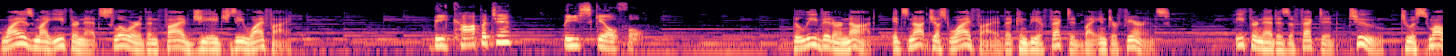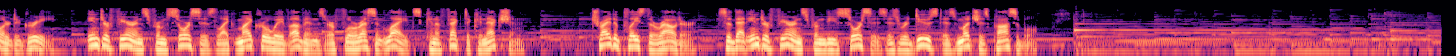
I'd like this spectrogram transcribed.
Why is my Ethernet slower than 5GHz Wi-Fi? Be competent, be skillful. Believe it or not, it's not just Wi-Fi that can be affected by interference. Ethernet is affected, too, to a smaller degree. Interference from sources like microwave ovens or fluorescent lights can affect a connection. Try to place the router so that interference from these sources is reduced as much as possible.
